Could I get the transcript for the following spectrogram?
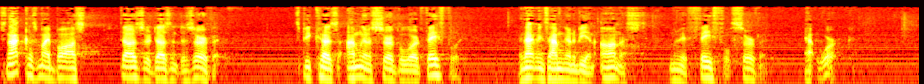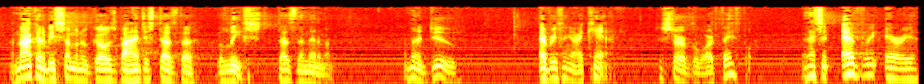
it's not because my boss does or doesn't deserve it. It's because I'm going to serve the Lord faithfully. And that means I'm going to be an honest, I'm going to be a faithful servant at work. I'm not going to be someone who goes by and just does the, the least, does the minimum. I'm going to do everything I can to serve the Lord faithfully. And that's in every area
